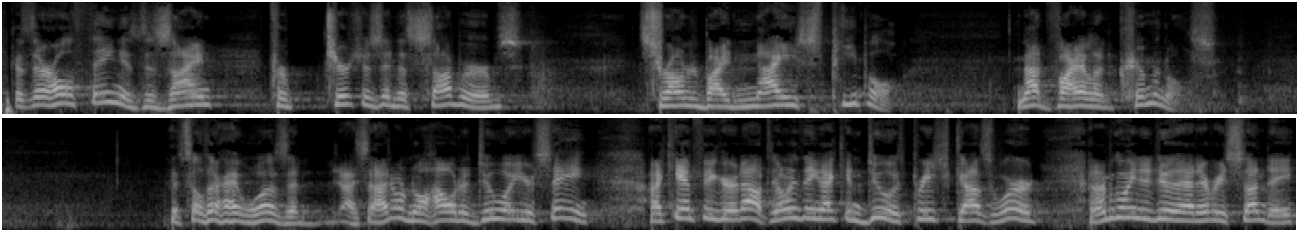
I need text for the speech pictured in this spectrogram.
Because their whole thing is designed for churches in the suburbs surrounded by nice people, not violent criminals. And so there I was, and I said, I don't know how to do what you're saying. I can't figure it out. The only thing I can do is preach God's word, and I'm going to do that every Sunday,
